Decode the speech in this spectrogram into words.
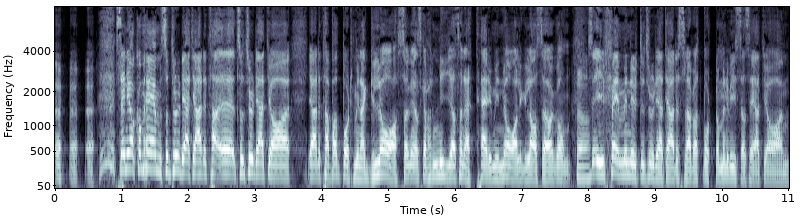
Sen när jag kom hem så trodde jag att jag hade, eh, så trodde jag att jag, jag hade tappat bort mina glasögon, jag skaffat nya sådana här terminalglasögon. Ja. Så i fem minuter trodde jag att jag hade slarvat bort dem, men det visade sig att jag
